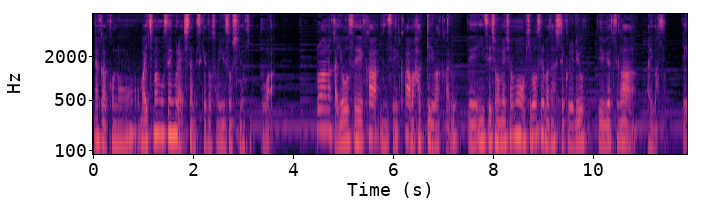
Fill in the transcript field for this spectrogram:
なんかこの、まあ、1万5千円ぐらいしたんですけど、その郵送式のキットは。これはなんか陽性か陰性か、まあ、はっきりわかる。で、陰性証明書も希望すれば出してくれるよっていうやつがあります。で、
